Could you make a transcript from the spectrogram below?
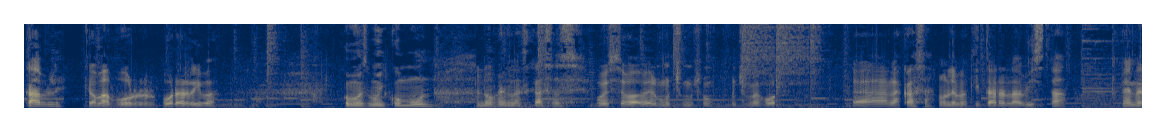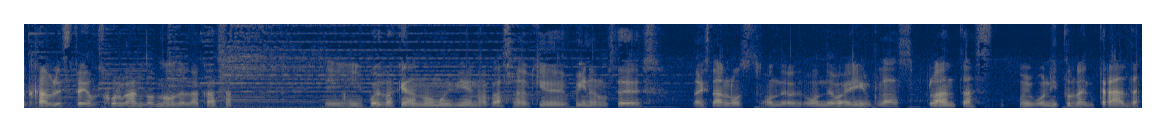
cable que va por, por arriba. Como es muy común, ¿no? En las casas, pues se va a ver mucho, mucho, mucho mejor a la casa. No le va a quitar a la vista tener cables feos colgando, ¿no? De la casa. Y pues va quedando muy bien la casa. ¿Qué opinan ustedes? Ahí están los donde, donde va a ir las plantas. Muy bonito la entrada.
